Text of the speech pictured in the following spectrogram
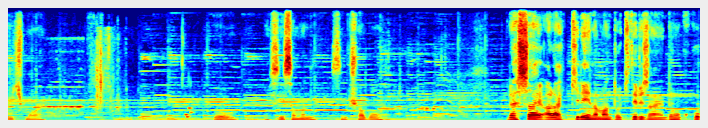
reach more Oh, I see someone's in trouble いらっしゃい。あら、綺麗なマントを着てるじゃない。でも、ここ、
